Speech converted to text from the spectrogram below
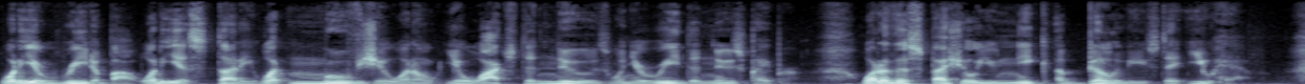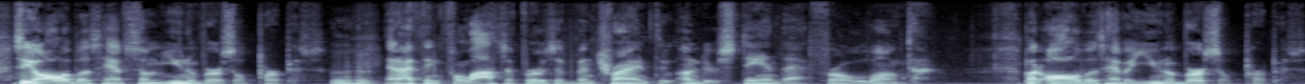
What do you read about? What do you study? What moves you when you watch the news, when you read the newspaper? What are the special, unique abilities that you have? See, all of us have some universal purpose. Mm-hmm. And I think philosophers have been trying to understand that for a long time. But all of us have a universal purpose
